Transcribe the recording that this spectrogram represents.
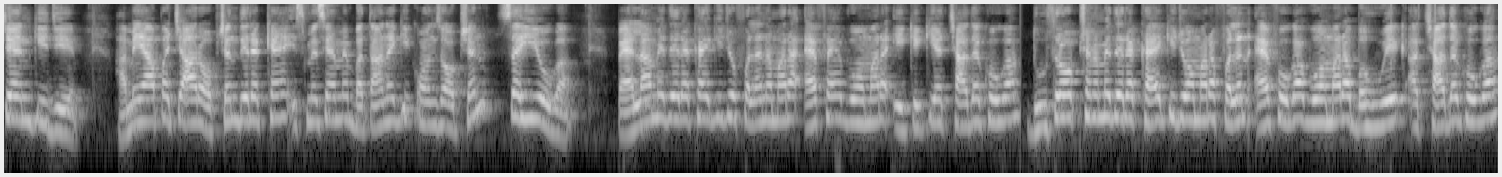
चयन कीजिए। हमें यहाँ पर चार ऑप्शन दे रखे हैं। इसमें से हमें बताना है कि कौन सा ऑप्शन सही होगा। पहला हमें दे रखा है कि जो फलन हमारा एफ़ है, वो हमारा एक एक अच्छादक होगा। दूसरा ऑप्शन हमें दे रखा है कि जो हमारा फलन एफ़ होगा, वो हमारा बहुएक अच्छादक होगा।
